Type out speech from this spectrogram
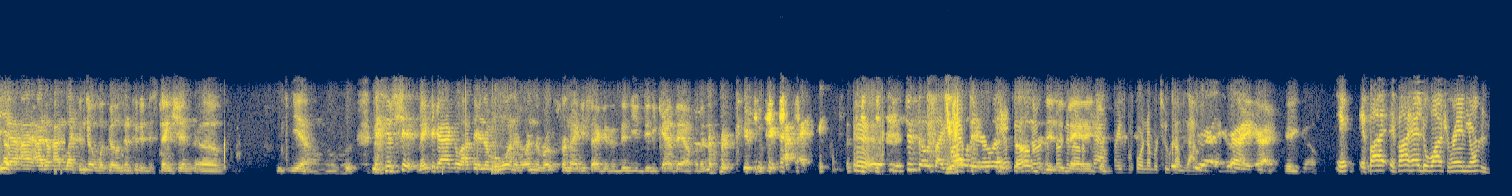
Yeah, I, I I'd like to know what goes into the distinction of, yeah, shit. Make the guy go out there number one and run the ropes for ninety seconds, and then you do the countdown for the number two guy. Just so it's like You have to, you have to a certain amount of disadvantage. calories before number two comes out. Right, right, right. There you go. if if I if I had to watch Randy Orton's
